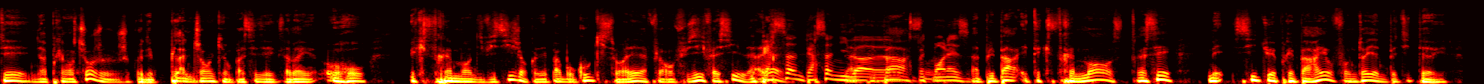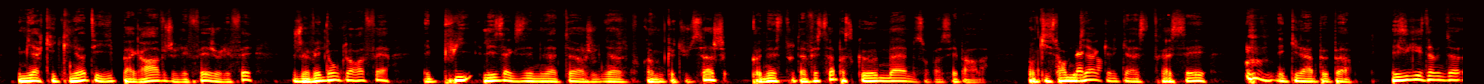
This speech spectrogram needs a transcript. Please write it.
tu aies une appréhension, je, je connais plein de gens qui ont passé des examens oraux extrêmement difficiles. J'en connais pas beaucoup qui sont allés la fleur au fusil facile. Mais Allez. personne, personne n'y va euh, complètement sont- à l'aise. La plupart est extrêmement stressé. Mais si tu es préparé, au fond de toi, il y a une petite euh, lumière qui clignote et il dit pas grave, je l'ai fait, je l'ai fait, je vais donc le refaire. Et puis, les examinateurs, Julien, il faut quand même que tu le saches, connaissent tout à fait ça parce qu'eux-mêmes sont passés par là. Donc, il semble bien que quelqu'un est stressé et qu'il a un peu peur. Les examinateurs,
